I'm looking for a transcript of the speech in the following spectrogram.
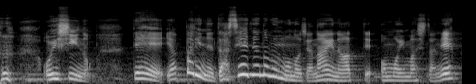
美味しいのでやっぱりね惰性で飲むものじゃないなって思いましたね。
